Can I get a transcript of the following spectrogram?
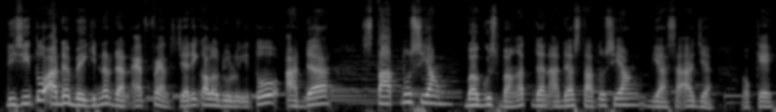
Di situ ada beginner dan advance. Jadi kalau dulu itu ada status yang bagus banget dan ada status yang biasa aja. Oke.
